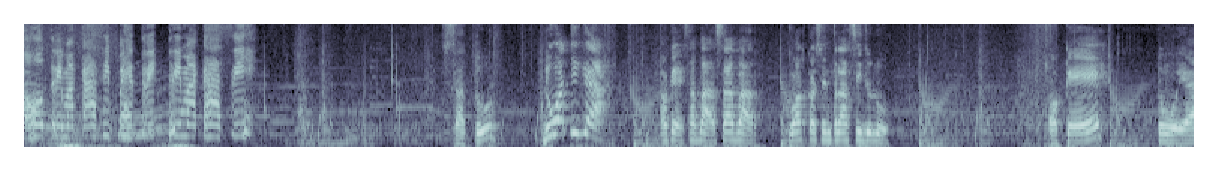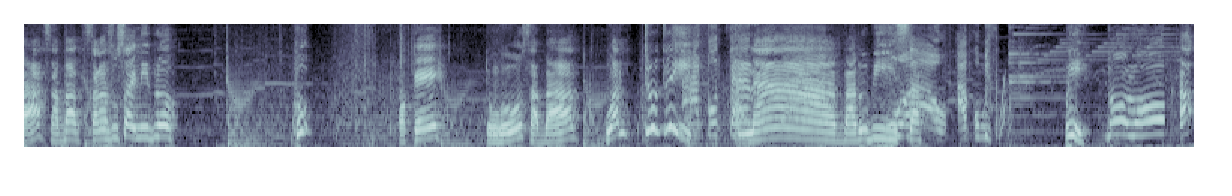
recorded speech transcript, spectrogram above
Oh, terima kasih Patrick. Terima kasih. satu, dua, tiga. Oke, sabar, sabar. Gua konsentrasi dulu. Oke, tunggu ya. Sabar, sangat susah ini bro. Huh. Oke, tunggu, sabar. One, two, three. Aku terbang. Nah, baru bisa. Wow, aku bisa. Wih, Tolong! Ah,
